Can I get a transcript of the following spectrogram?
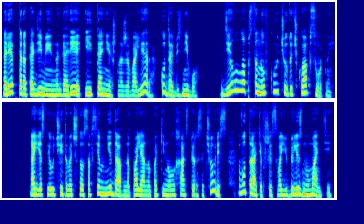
ректор Академии на горе и, конечно же, Валера, куда без него, делало обстановку чуточку абсурдной. А если учитывать, что совсем недавно поляну покинул Хасперс и Чорис, в утративший свою белизну мантии,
